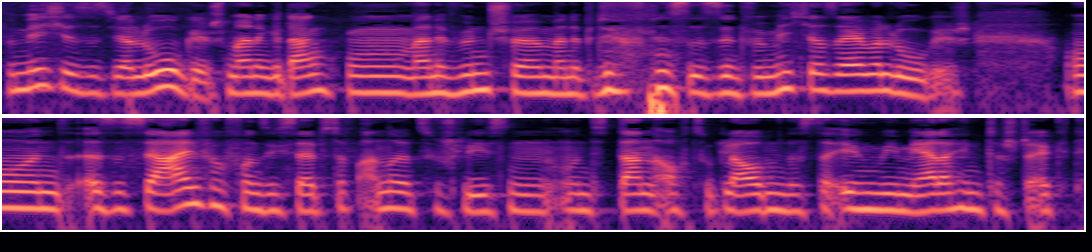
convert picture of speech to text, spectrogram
für mich ist es ja logisch. Meine Gedanken, meine Wünsche, meine Bedürfnisse sind für mich ja selber logisch. Und es ist sehr einfach, von sich selbst auf andere zu schließen und dann auch zu glauben, dass da irgendwie mehr dahinter steckt.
